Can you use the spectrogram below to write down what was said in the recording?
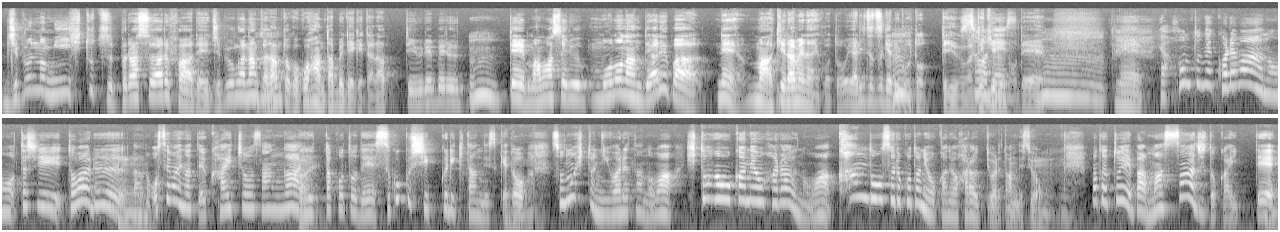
自分の身一つプラスアルファで自分がなんかなんとかご飯食べていけたらっていうレベルうんで回せるものなんであればねまあ諦めないことやり続けることっていうのができるので、ね。いや本当ねこれはあの私とある、うん。あのお世話になっている会長さんがはい言ったことですごくしっくりきたんですけど、うん。その人に言われたのは人がお金を払うのは感動することにお金を払うって言われたんですよ。うん。まあ、例えばマッサージとか行って、うん。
